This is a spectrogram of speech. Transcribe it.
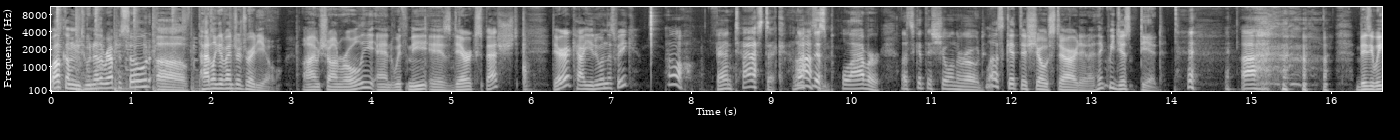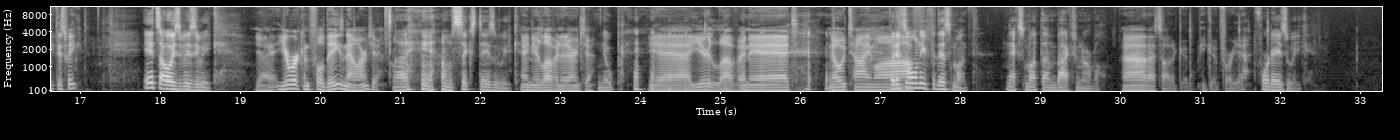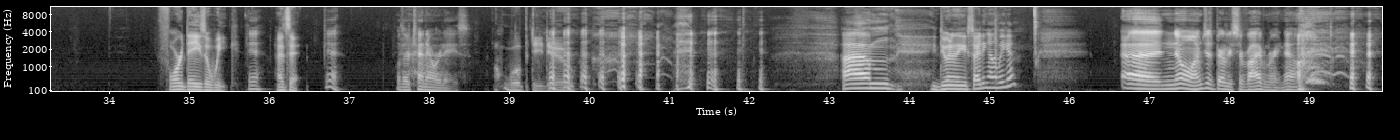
Welcome to another episode of Paddling Adventures Radio. I'm Sean Rowley, and with me is Derek Specht. Derek, how you doing this week? Oh, fantastic. Enough of this Awesome. palaver. Let's get this show on the road. Let's get this show started. I think we just did. uh, busy week this week? It's always a busy week. Yeah, you're working full days now, aren't you? I am six days a week. And you're loving it, aren't you? Nope. Yeah, you're loving it. No time off. but it's only for this month. Next month, I'm back to normal. Ah, that's ought to good. Be good for you. Four days a week. Four days a week. Yeah. That's it. Yeah. Well, they're 10 hour days. Whoop de doo. um, you do anything exciting on the weekend? Uh, no, I'm just barely surviving right now.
